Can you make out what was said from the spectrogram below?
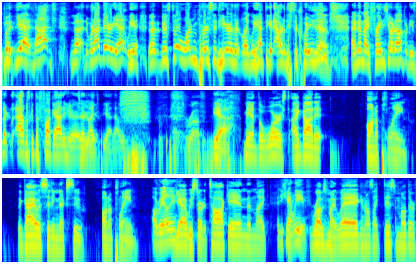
but yeah, not, not we're not there yet. We uh, there's still one person here that like we have to get out of this equation. Yes. And then my friend showed up and he's like, ah, "Let's get the fuck out of here." And then like, yeah, that was That's rough. yeah. Man, the worst. I got it on a plane. The guy I was sitting next to on a plane. Oh really? Yeah, we started talking. Then like And you can't leave. rubs my leg, and I was like, "This mother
